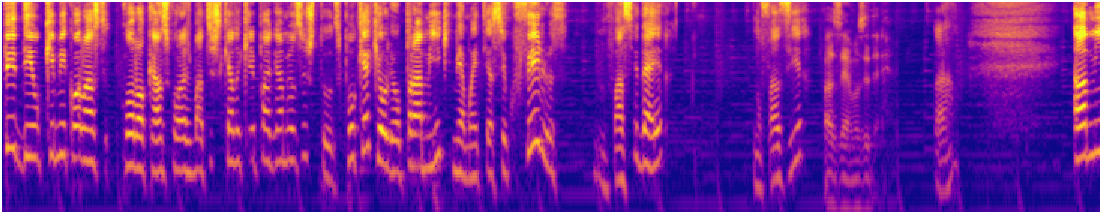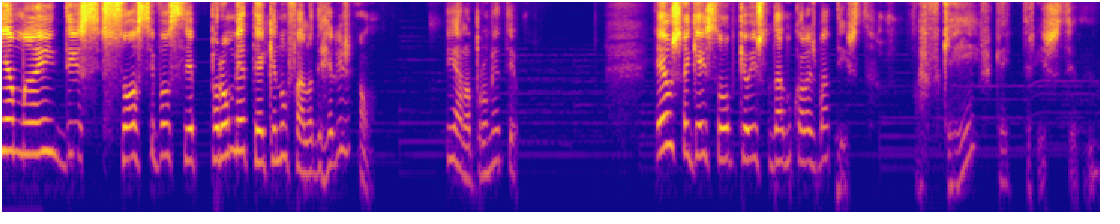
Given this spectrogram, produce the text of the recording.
Pediu que me colasse- colocasse no Colégio Batista, que ela queria pagar meus estudos. Por que, que olhou para mim, que minha mãe tinha cinco filhos? Não faço ideia. Não fazia. Fazemos ideia. Tá? A minha mãe disse só se você prometer que não fala de religião. E ela prometeu. Eu cheguei soube que eu ia estudar no Colégio Batista. Fiquei, fiquei triste. Né?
